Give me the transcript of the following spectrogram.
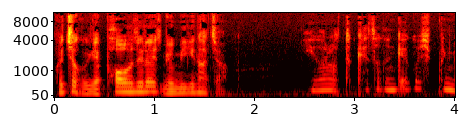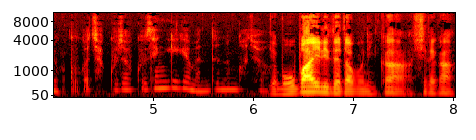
그렇죠. 그게 퍼즐의 묘미긴 하죠. 이걸 어떻게 해서든 깨고 싶은 욕구가 자꾸 자꾸 생기게 만드는 거죠. 이게 모바일이 되다 보니까 시대가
